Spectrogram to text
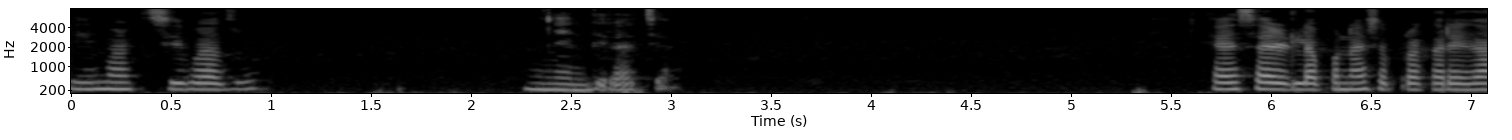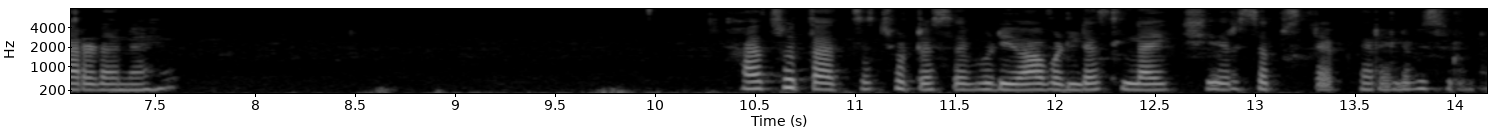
ही मागची बाजू मंदिराच्या. ह्या साईडला पण अशा प्रकारे गार्डन आहे. हाच होता आजचा छोटासा व्हिडिओ. आवडल्यास लाईक शेअर सबस्क्राईब करायला विसरू नका.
